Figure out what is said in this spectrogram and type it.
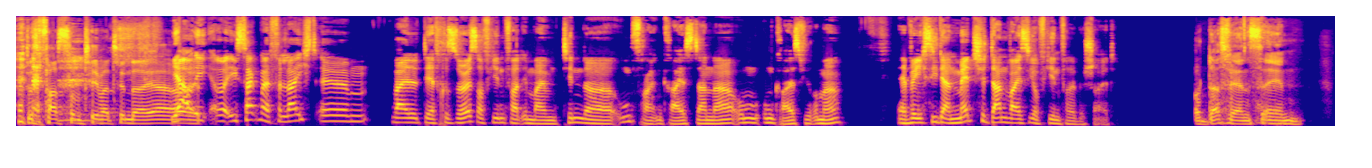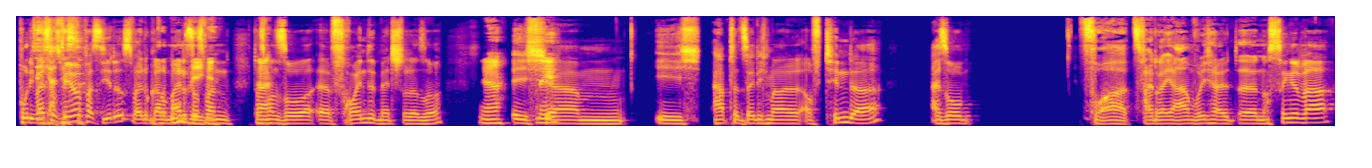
Das passt zum Thema Tinder, ja. ja, aber ich, aber ich sag mal, vielleicht, ähm, weil der Friseur ist auf jeden Fall in meinem Tinder-Umfragenkreis dann da, um, Umkreis, wie auch immer. Äh, wenn ich sie dann matche, dann weiß ich auf jeden Fall Bescheid. Und das wäre insane. Brudi, weißt du, was mir immer passiert ist? Weil du gerade meintest, dass man, dass Ja. man so äh, Freunde matcht oder so. Ja. Ich, Nee. ähm, ich habe tatsächlich mal auf Tinder, also vor zwei, drei Jahren, wo ich halt äh, noch Single war,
